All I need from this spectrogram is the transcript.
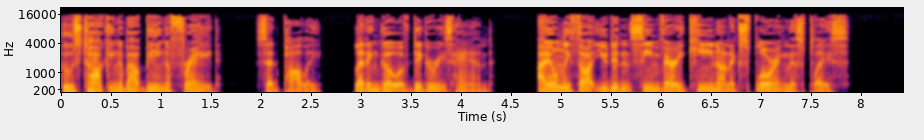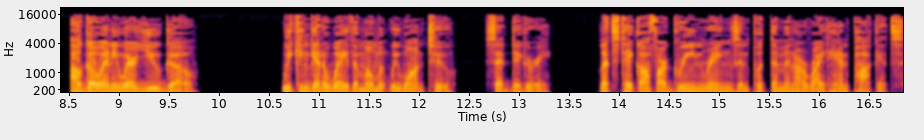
Who's talking about being afraid? said Polly, letting go of Diggory's hand. I only thought you didn't seem very keen on exploring this place. I'll go anywhere you go. We can get away the moment we want to, said Diggory. Let's take off our green rings and put them in our right hand pockets.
